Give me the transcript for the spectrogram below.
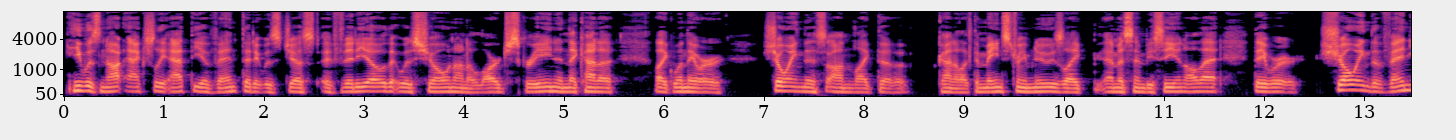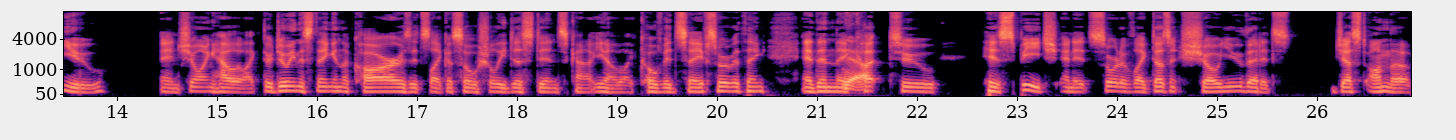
he was not actually at the event, that it was just a video that was shown on a large screen. And they kind of, like, when they were showing this on like the kind of like the mainstream news, like MSNBC and all that, they were showing the venue and showing how like they're doing this thing in the cars. It's like a socially distanced kind of you know like COVID safe sort of a thing, and then they yeah. cut to his speech, and it sort of like doesn't show you that it's just on the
